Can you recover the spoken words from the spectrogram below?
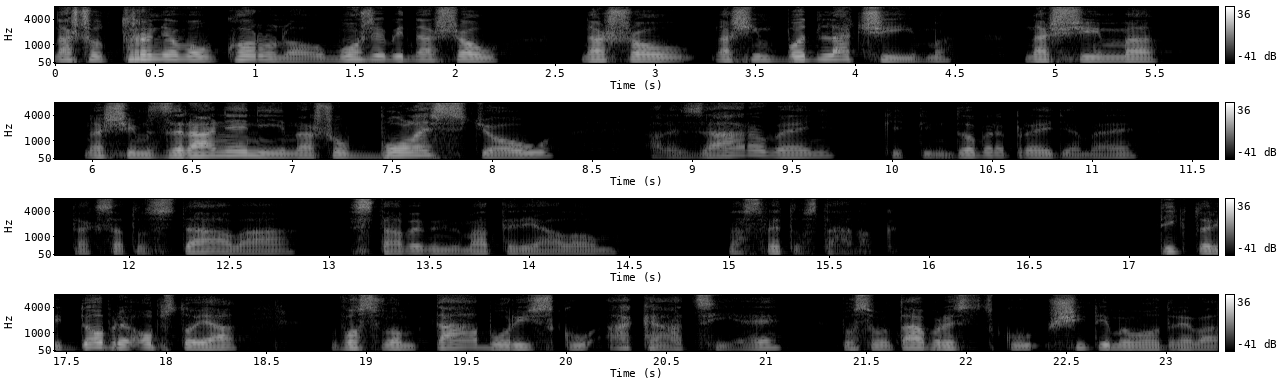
našou trňovou korunou, môže byť našou, našou, našim bodlačím, našim, našim zranením, našou bolesťou, ale zároveň, keď tým dobre prejdeme, tak sa to stáva stavebným materiálom na svetostánok. Tí, ktorí dobre obstoja vo svojom táborisku akácie, vo svojom táborisku šitimového dreva,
